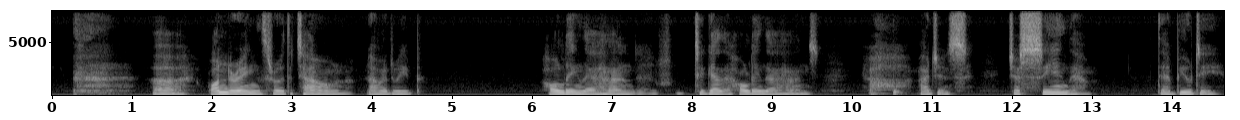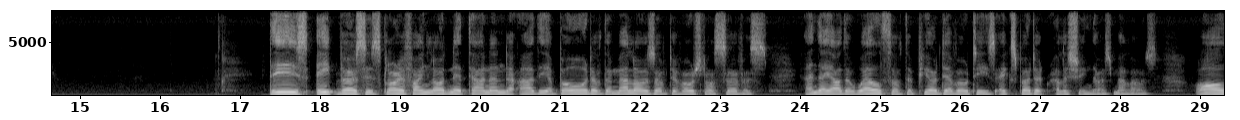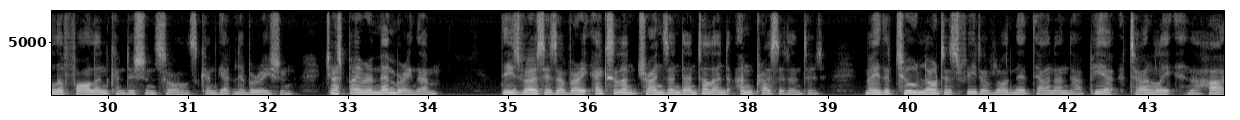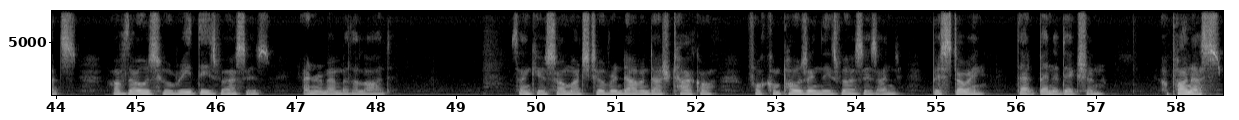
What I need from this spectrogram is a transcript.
Uh, wandering through the town, Navadvip, holding their hand together, holding their hands. Oh, imagine just seeing them their beauty. These eight verses glorifying Lord Nityananda are the abode of the mellows of devotional service, and they are the wealth of the pure devotees expert at relishing those mellows. All the fallen conditioned souls can get liberation just by remembering them. These verses are very excellent, transcendental, and unprecedented. May the two lotus feet of Lord Nityananda appear eternally in the hearts of those who read these verses and remember the Lord. Thank you so much to Vrindavan Das Thakur for composing these verses and bestowing that benediction upon us.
